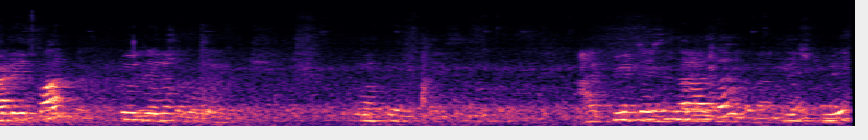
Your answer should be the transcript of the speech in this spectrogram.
But is for two zero four activate చేసిన తర్వాత నెక్స్ట్ లేదు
